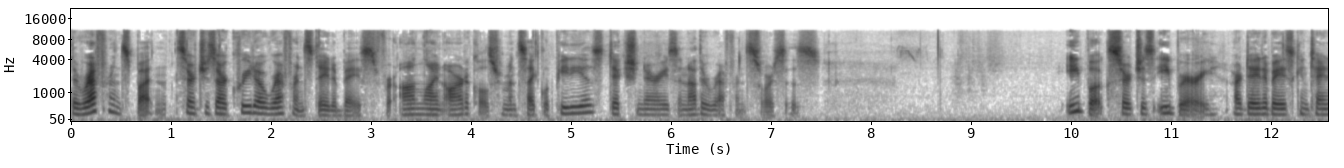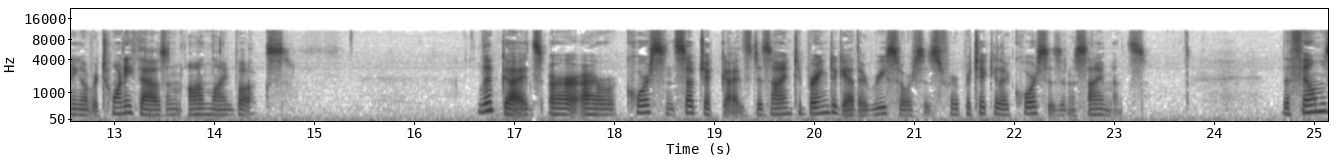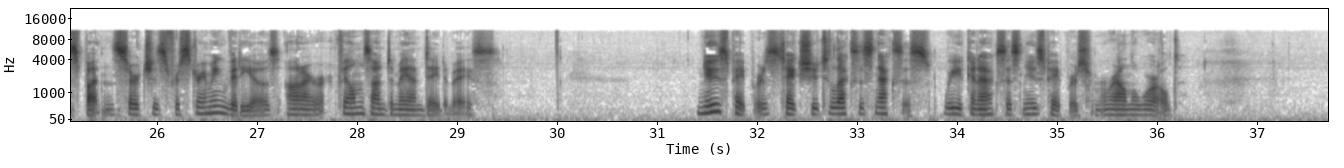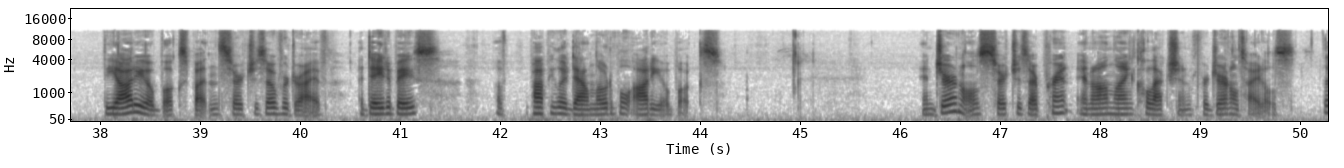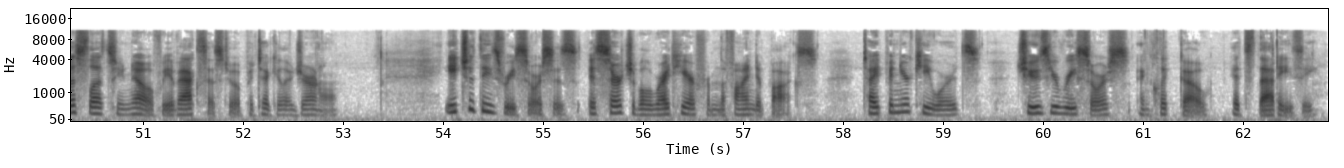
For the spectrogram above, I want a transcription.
The Reference button searches our Credo reference database for online articles from encyclopedias, dictionaries, and other reference sources eBooks searches eBrary, our database containing over 20,000 online books. LibGuides are our course and subject guides designed to bring together resources for particular courses and assignments. The Films button searches for streaming videos on our Films on Demand database. Newspapers takes you to LexisNexis, where you can access newspapers from around the world. The Audiobooks button searches Overdrive, a database of popular downloadable audiobooks. And Journals searches our print and online collection for journal titles. This lets you know if we have access to a particular journal. Each of these resources is searchable right here from the Find It box. Type in your keywords, choose your resource, and click Go. It's that easy.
